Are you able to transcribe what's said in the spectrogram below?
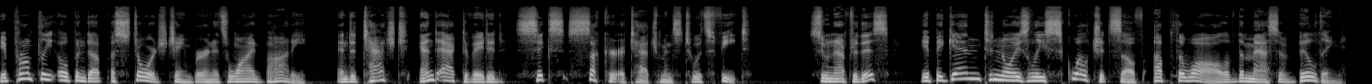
It promptly opened up a storage chamber in its wide body and detached and activated six sucker attachments to its feet. Soon after this, it began to noisily squelch itself up the wall of the massive building.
